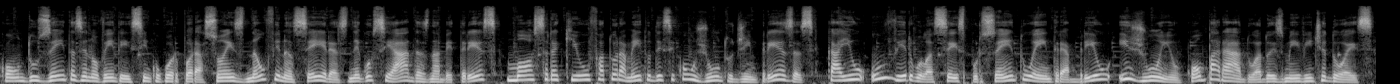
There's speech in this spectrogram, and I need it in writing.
com 295 corporações não financeiras negociadas na B3, mostra que o faturamento desse conjunto de empresas caiu 1,6% entre abril e junho, comparado a 2022.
